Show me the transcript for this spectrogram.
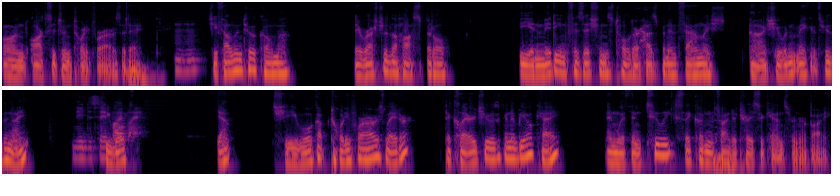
on oxygen 24 hours a day. Mm-hmm. She fell into a coma. They rushed her to the hospital. The admitting physicians told her husband and family uh, she wouldn't make it through the night. Need to say bye bye. Yeah. She woke up 24 hours later, declared she was going to be okay, and within two weeks, they couldn't find a trace of cancer in her body.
